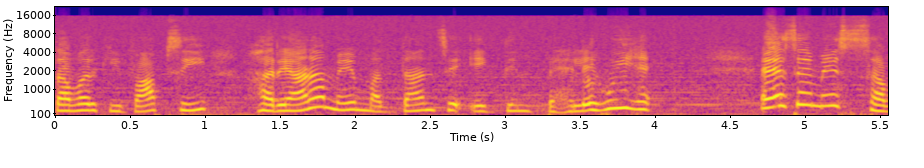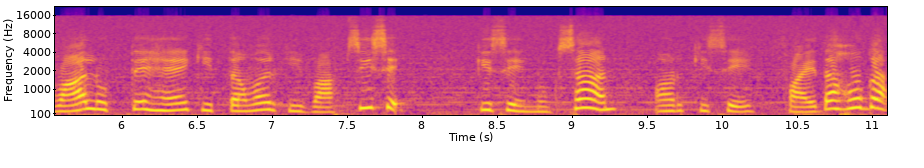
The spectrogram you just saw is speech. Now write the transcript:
तंवर की वापसी हरियाणा में मतदान से एक दिन पहले हुई है। ऐसे में सवाल उठते हैं कि तंवर की वापसी से किसे नुकसान और किसे फ़ायदा होगा?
